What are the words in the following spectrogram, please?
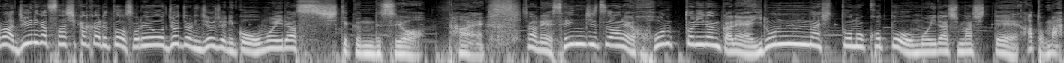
まあ、12月差し掛かると、それを徐々に徐々にこう思い出していくんですよ。はい。さあね、先日はね、本当になんかね、いろんな人のことを思い出しまして、あと、まあ、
